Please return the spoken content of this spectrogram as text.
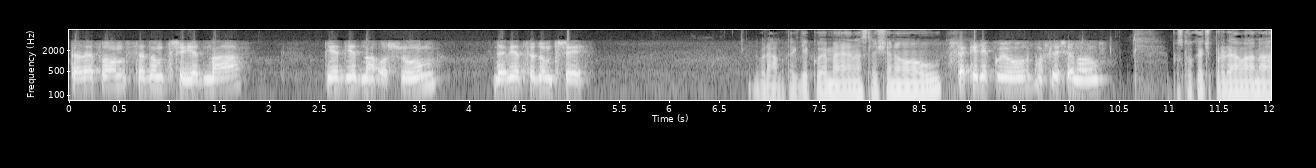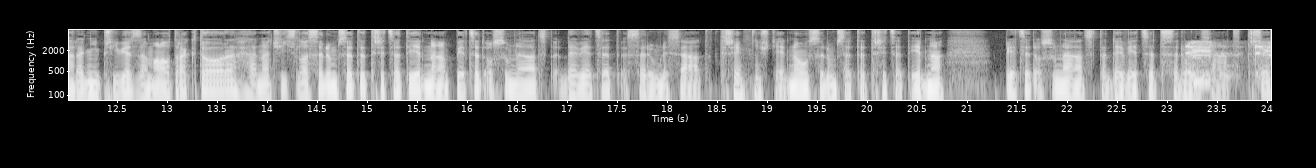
Telefon 731 518 973. Dobrá, tak děkujeme, naslyšenou. Taky děkuju, naslyšenou. Posluchač prodává náhradní přívěs za malotraktor na čísle 731 518 973. Ještě jednou 731 518 973.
